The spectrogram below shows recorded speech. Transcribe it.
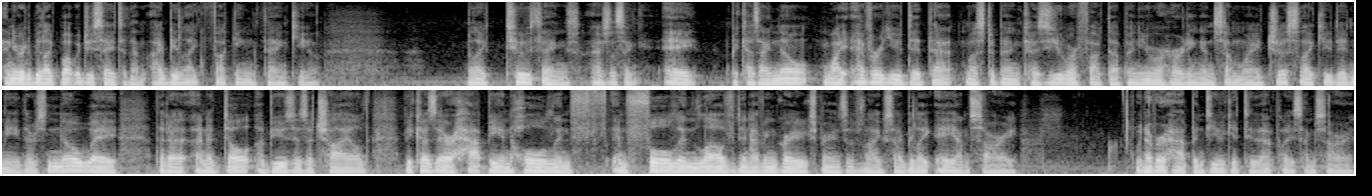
and you were to be like, what would you say to them? I'd be like, fucking thank you. But like two things. I was just like, A, because I know why ever you did that must have been because you were fucked up and you were hurting in some way, just like you did me. There's no way that a, an adult abuses a child because they're happy and whole and, f- and full and loved and having great experience of life. So I'd be like, A, I'm sorry. Whatever happened to you, get to that place, I'm sorry.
